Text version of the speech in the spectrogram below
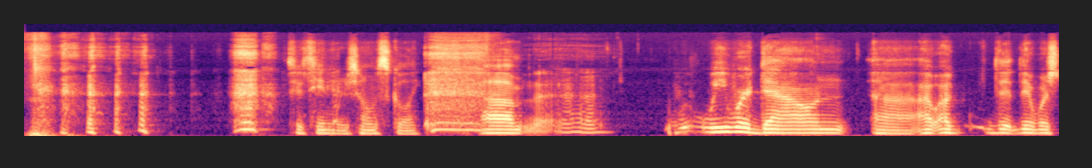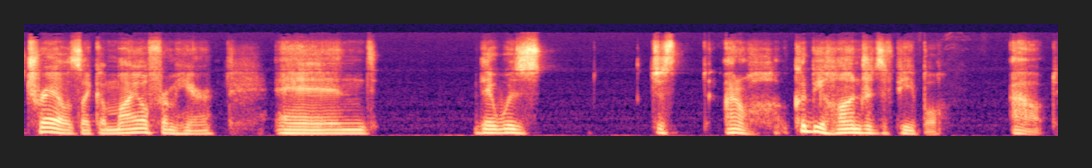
two teenagers homeschooling. Um, we were down. Uh, I, I, th- there was trails like a mile from here, and there was just I don't know, could be hundreds of people out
